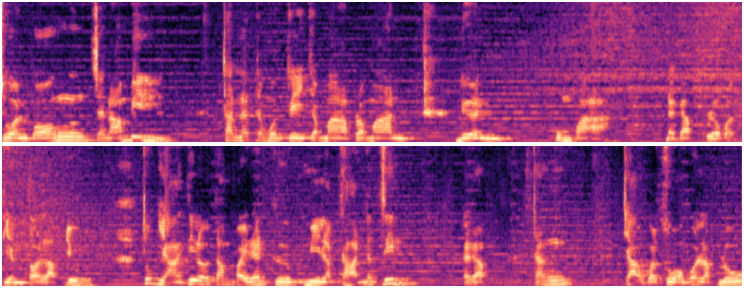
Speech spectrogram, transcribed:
ส่วนของสนามบิน ท่านรัฐมนตรีจะมาประมาณเดือนกุมภานะครับ เราก็เตรียมต้อนรับอยู่ ทุกอย่างที่เราทำไปนั้นคือมีหลักฐานทั้งสิ้นนะครับ ทั้งเจ้ากระทรวงก็รับรู้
